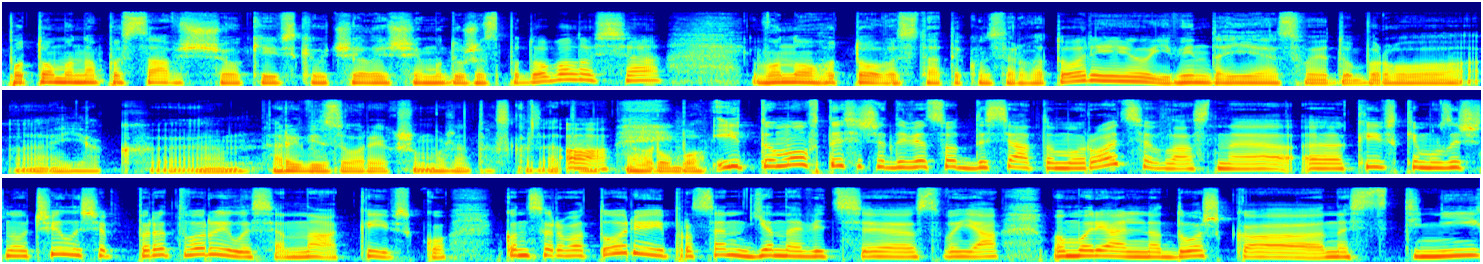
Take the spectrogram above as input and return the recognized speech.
по тому написав, що Київське училище йому дуже сподобалося, воно готове стати консерваторією, і він дає своє добро як ревізор, якщо можна так сказати, О, грубо. І тому в 1910 році, власне, Київське музичне училище перетворилося на Київську консерваторію, і про це є навіть своя меморіальна дошка на стіні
